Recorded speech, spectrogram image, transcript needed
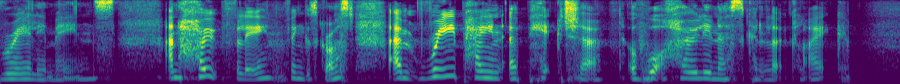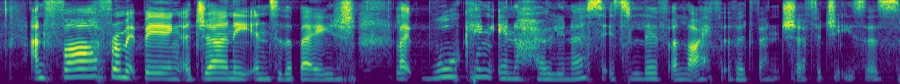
really means. And hopefully, fingers crossed, um, repaint a picture of what holiness can look like. And far from it being a journey into the beige, like walking in holiness is to live a life of adventure for Jesus.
